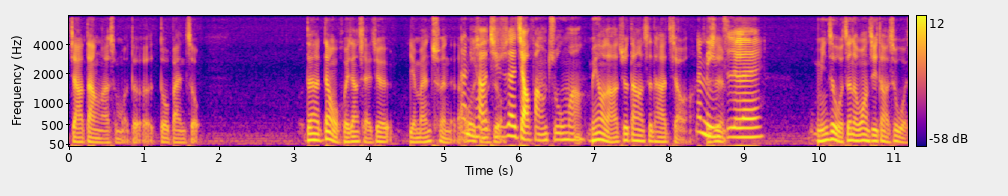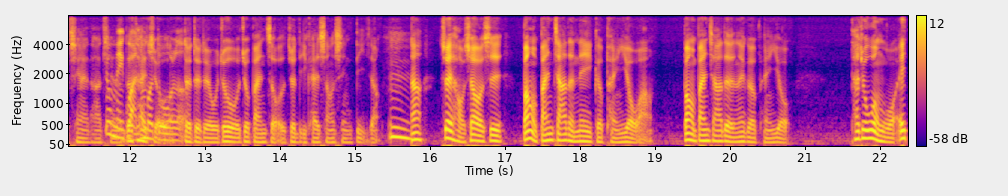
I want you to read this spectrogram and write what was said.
家当啊什么的都搬走。但但我回想起来就也蛮蠢的。那你还要继续在缴房租吗？没有啦，就当然是他缴。那名字嘞？名字我真的忘记到底是我签还是他签，就没管那么多了。对对对，我就我就搬走了，就离开伤心地这样。嗯。那最好笑的是，帮我搬家的那个朋友啊，帮我搬家的那个朋友，他就问我：“哎、欸，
